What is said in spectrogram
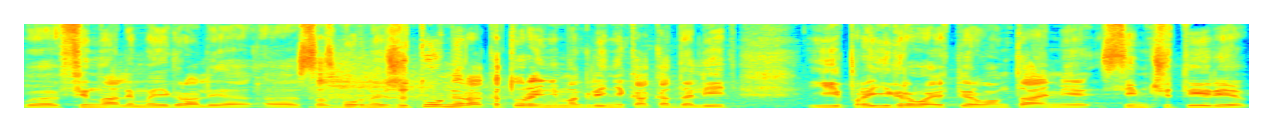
э, в финале мы играли э, со сборной Житомира, которые не могли никак одолеть. И проигрывая в первом тайме 7-4,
